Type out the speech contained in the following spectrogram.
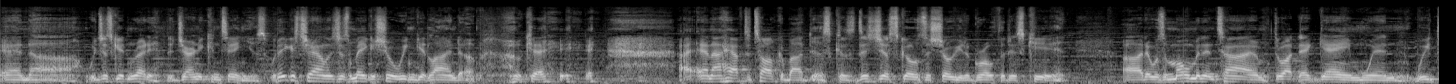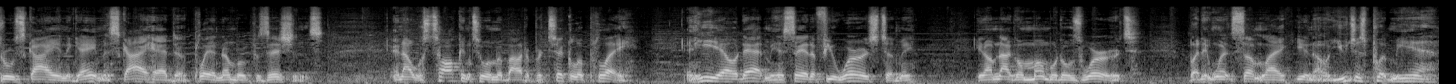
and uh, we're just getting ready. The journey continues. The biggest challenge is making sure we can get lined up, okay? I, and I have to talk about this because this just goes to show you the growth of this kid. Uh, there was a moment in time throughout that game when we threw Skyy in the game, and Skyy had to play a number of positions. And I was talking to him about a particular play, and he yelled at me and said a few words to me. You know, I'm not going to mumble those words, but it went something like, you know, you just put me in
